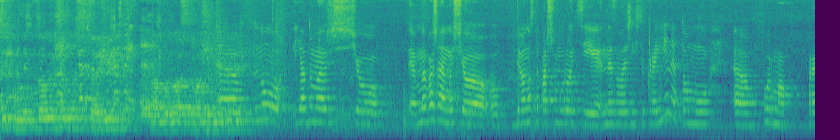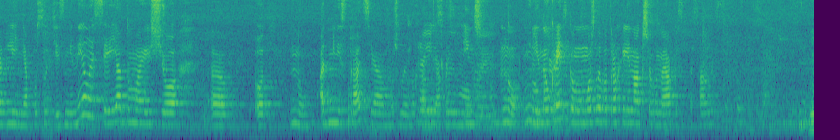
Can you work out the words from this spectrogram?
секунд залишилось. Так, будь ласка, ваша Е, відповідь. ну, я думаю, що ми вважаємо, що в 91-му році незалежність України, тому е, форма правління по суті змінилася. І я думаю, що е, от, ну, адміністрація, можливо, там якось мовою. інше. Ну, ні, не українському, можливо, трохи інакше воно якось писалося. Ви,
